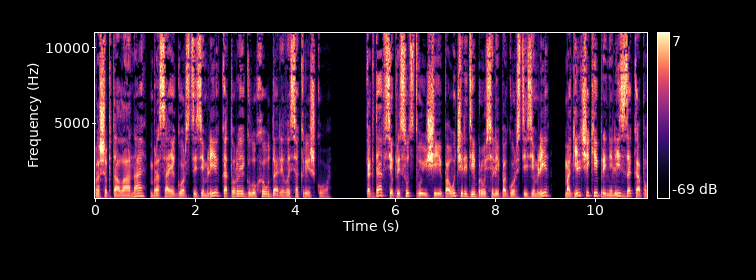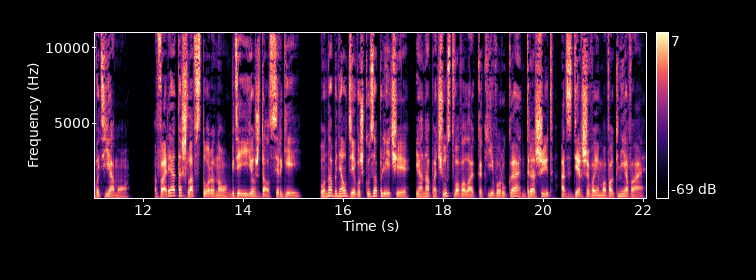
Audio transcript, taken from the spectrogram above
прошептала она, бросая горсти земли, которая глухо ударилась о крышку. Когда все присутствующие по очереди бросили по горсти земли, могильщики принялись закапывать яму. Варя отошла в сторону, где ее ждал Сергей. Он обнял девушку за плечи, и она почувствовала, как его рука дрожит от сдерживаемого гнева.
